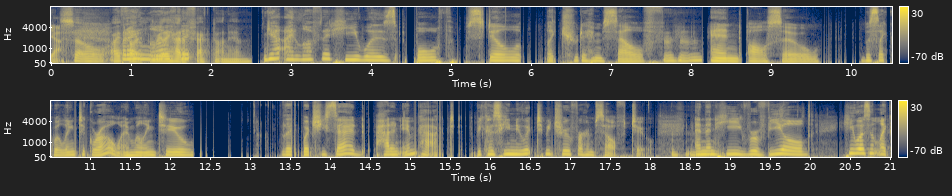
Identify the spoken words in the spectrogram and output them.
Yeah. so i But I thought it really had that- effect on him Yeah, I love that he was both still like true to himself Mm-hmm. and also was like willing to grow and willing to like what she said had an impact because he knew it to be true for himself too. Mm-hmm. And then he revealed he wasn't like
